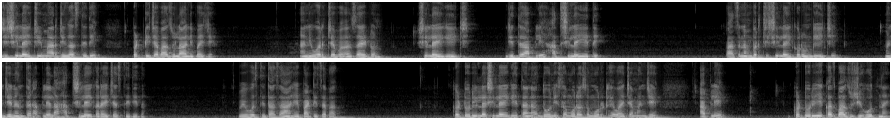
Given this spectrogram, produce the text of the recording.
जी शिलाईची मार्जिंग असते ती पट्टीच्या बाजूला आली पाहिजे. आणि वरच्या साईडून शिलाई घ्यायची. जिथं आपली हात शिलाई येते. पाच नंबरची शिलाई करून घ्यायची. म्हणजे नंतर आपल्याला हात शिलाई करायची असते तिथं. व्यवस्थित असा आहे पाठीचा भाग. कटोरीला शिलाई घेताना दोन्ही समोरासमोर ठेवायच्या म्हणजे आपले कटोरी एकाच बाजूची होत नाही.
